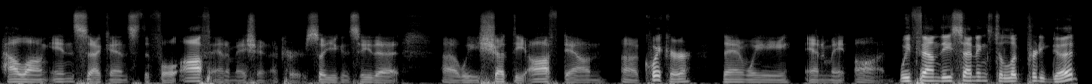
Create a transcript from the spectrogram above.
how long in seconds the full off animation occurs. So you can see that uh, we shut the off down uh, quicker then we animate on. We found these settings to look pretty good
